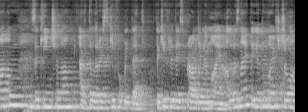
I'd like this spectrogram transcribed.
Відзнакою закінчила артилерійський факультет. Таких людей справді немає. Але ви знаєте, я думаю, що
